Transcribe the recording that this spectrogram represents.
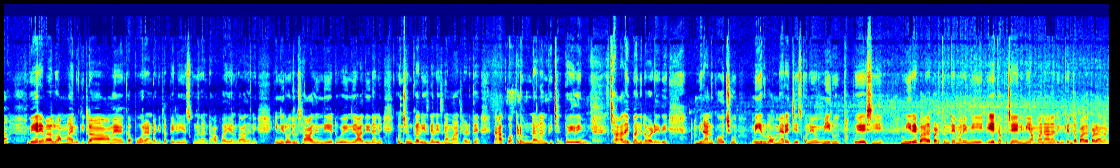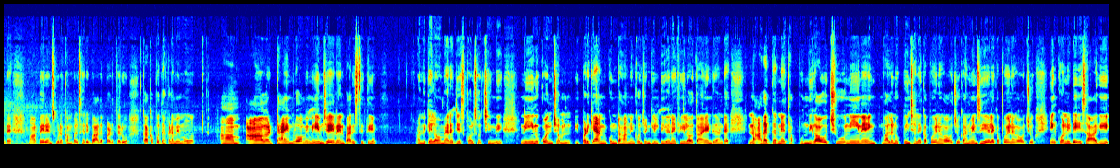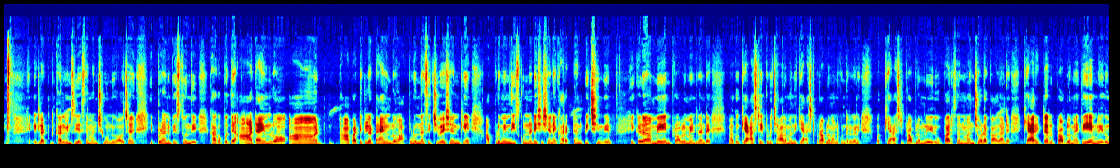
వేరే వాళ్ళు అమ్మాయిలు గిట్లా ఆమె పోరంట గిట్లా పెళ్ళి చేసుకున్నదంట అబ్బాయి అని కాదని ఇన్ని రోజులు సాధింది ఎటు పోయింది అది ఇదని కొంచెం గలీజ్ గలీజ్గా మాట్లాడితే నాకు అక్కడ ఉండాలనిపించకపోయేది చాలా ఇబ్బందులు పడేది. మీరు అనుకోవచ్చు మీరు లవ్ మ్యారేజ్ చేసుకొని మీరు తప్పు చేసి మీరే బాధపడుతుంటే మరి మీ ఏ తప్పు చేయని మీ అమ్మ నాన్నలు ఇంకెంత బాధపడాలంటే మా పేరెంట్స్ కూడా కంపల్సరీ బాధపడతారు. కాకపోతే అక్కడ మేము ఆ టైంలో మేము ఏం చేయలేని పరిస్థితి. అందుకే లవ్ మ్యారేజ్ చేసుకోవాల్సి వచ్చింది. నేను కొంచెం ఇప్పటికే అనుకుంటా నేను కొంచెం గిల్టీగానే ఫీల్ అవుతా. ఏంటిదంటే నా దగ్గరనే తప్పు ఉంది కావచ్చు నేనే వాళ్ళని ఒప్పించలేకపోయినా కావచ్చు కన్విన్స్ చేయలేకపోయినా కావచ్చు ఇంకొన్ని డేస్ ఆగి ఇట్లా కన్విన్స్ చేస్తే మంచిగా ఉండు కావచ్చు అని ఇప్పుడు అనిపిస్తుంది. కాకపోతే ఆ టైంలో ఆ పర్టికులర్ టైంలో అప్పుడున్న సిచ్యువేషన్కి అప్పుడు మేము తీసుకున్న డెసిషనే కరెక్ట్ అనిపించింది. ఇక్కడ మెయిన్ ప్రాబ్లం ఏంటిదంటే మాకు క్యాస్ట్ ఇప్పుడు చాలామంది క్యాస్ట్ క్యాస్ట్ ప్రాబ్లం అనుకుంటారు కానీ మాకు క్యాస్ట్ ప్రాబ్లం లేదు పర్సన్ మంచోడ అంటే క్యారెక్టర్ ప్రాబ్లం అయితే ఏం లేదు.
